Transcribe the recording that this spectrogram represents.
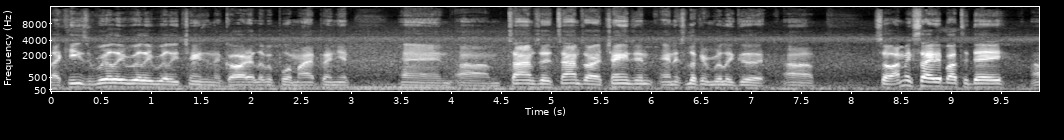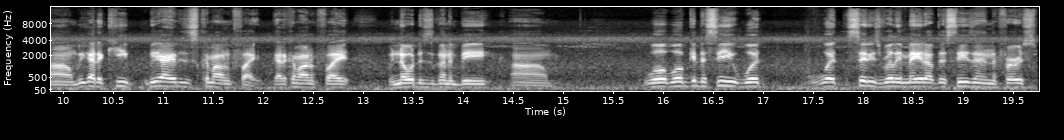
Like he's really, really, really changing the guard at Liverpool, in my opinion and um, times are times are changing, and it's looking really good. Uh, so I'm excited about today. Um, we got to keep, we got to just come out and fight. Got to come out and fight. We know what this is going to be. Um, we'll we'll get to see what what City's really made up this season in the first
